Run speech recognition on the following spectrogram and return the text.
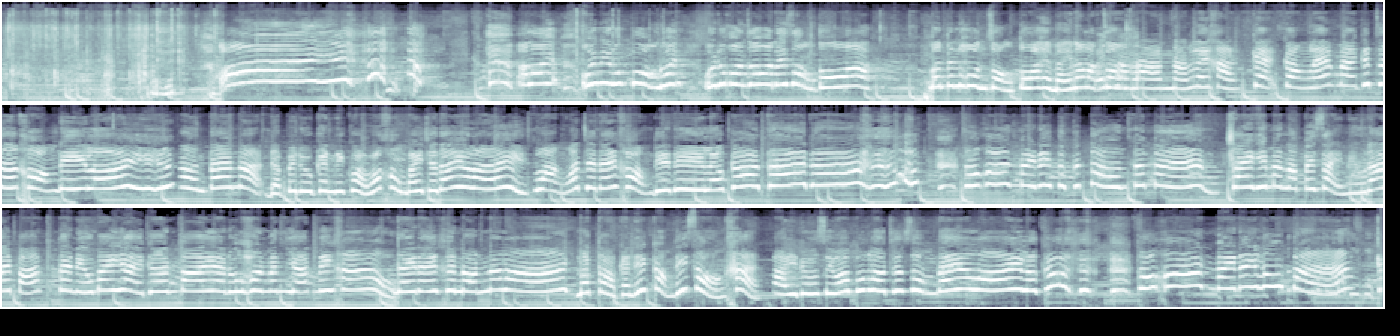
องตัวเห็นไหมน่ารักจังตามนั้นเลยค่ะ แกะกล่องแรกมาก็เจอของดีเลยตื่นเต้นอะ เดี๋ยวไปดูกันดีกว่าว่าของใบจะได้อะไร หวังว่าจะได้ของดีๆ แล้วก็ท่าดาทุกคนไม่ได้ตุ๊กตาอุลตร้าแมนใช่ที่มันเอาไปใส่นิ้วได้ปะแต่นิ้วใบใหญ่เกินไปอะทุกคนมันยัดไม่เข้าใดๆคือนนท์น่ารักมาต่อกันที่กล่องที่สองค่ะ ไปดูสิว่าพวกเราจะสุ่มได้อะไรแล้วก็ทุกคนใบได้รูปหมา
